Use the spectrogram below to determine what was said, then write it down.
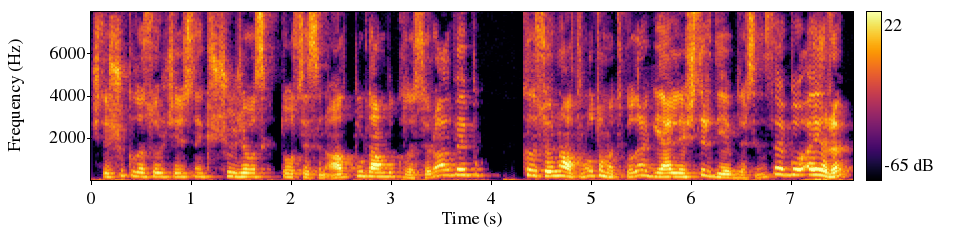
işte şu klasör içerisindeki şu JavaScript dosyasını al. Buradan bu klasörü al ve bu klasörün altına otomatik olarak yerleştir diyebilirsiniz. Tabi bu ayarı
